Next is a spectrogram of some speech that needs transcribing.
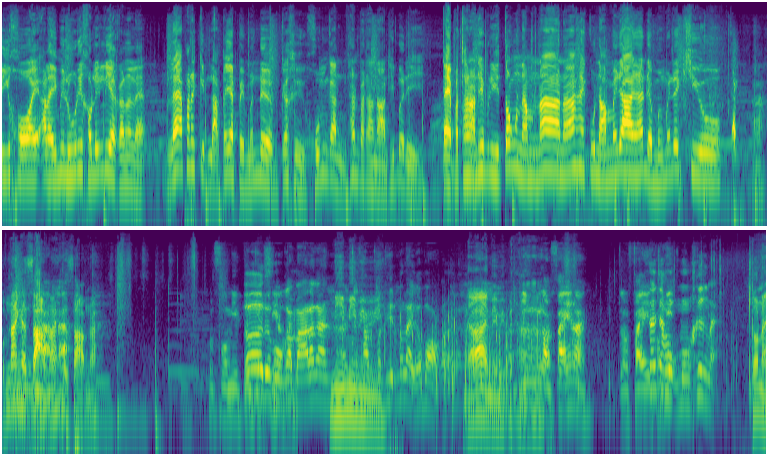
รีคอยอะไรไม่รู้ที่เขาเรียกๆกันนั่นแหละ และภารกิจหลักก็จะเป็นเหมือนเดิมก็คือคุ้มกันท่านประธานาธิบดี แต่ประธานาธิบดีต้องนำหน้านะ ให้กูนำไม่ได้นะ เดี๋ยวมึงไม่ได้คิวอะผมนั่งชั้นสามนะชั้นสามนะ คุณโฟมีปืเอนอก็บเดี๋ยวผเสียมงกลับมาแล้วกันมีมีมี จะทำคอนเทนต์เมื่อไหร่ก็บอกกันได้ไม่มีปัญหายิงหลอดไฟให้หน่อยหลอดไฟน่าจะตรงหนี้ กโมงครึ่งแหละตรงไหน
